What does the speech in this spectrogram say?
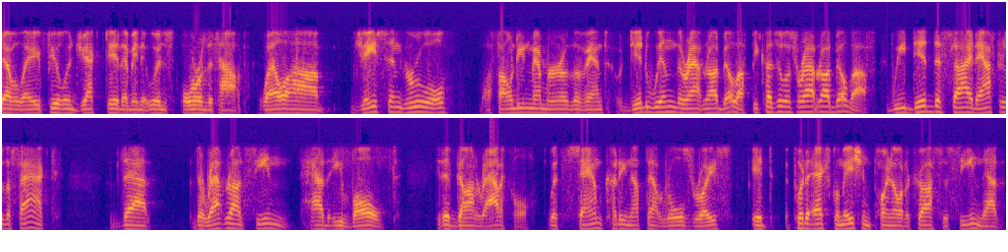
Chevrolet, fuel injected. I mean, it was over the top. Well, uh, Jason Gruel, a founding member of the event, did win the Rat Rod Build Off because it was a Rat Rod Build Off. We did decide after the fact that the Rat Rod scene had evolved. It had gone radical. With Sam cutting up that Rolls Royce, it put an exclamation point out across the scene that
